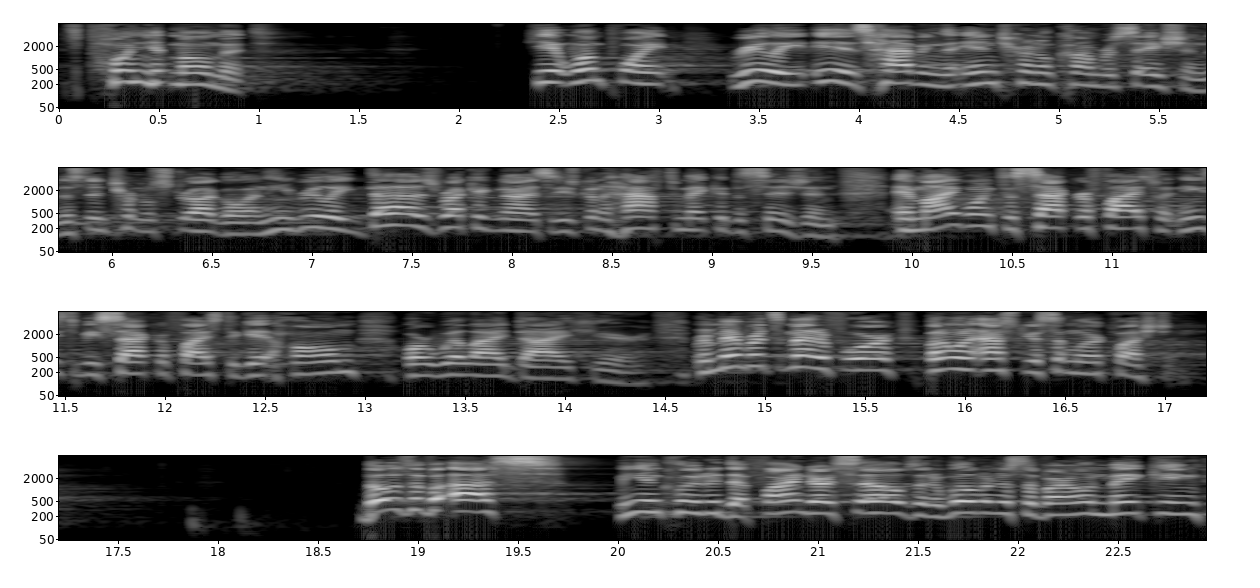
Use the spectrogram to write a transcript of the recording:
it's a poignant moment, He at one point really is having the internal conversation, this internal struggle, and he really does recognize that he's going to have to make a decision. Am I going to sacrifice what needs to be sacrificed to get home, or will I die here? Remember, it's a metaphor, but I want to ask you a similar question. Those of us, me included, that find ourselves in a wilderness of our own making,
